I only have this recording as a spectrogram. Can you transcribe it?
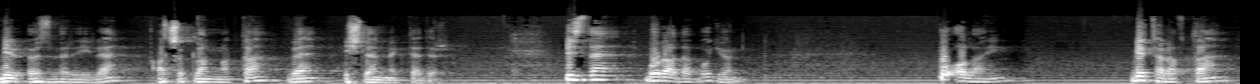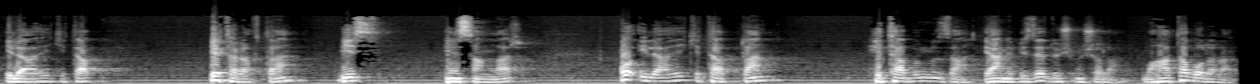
bir özveriyle açıklanmakta ve işlenmektedir. Biz de burada bugün bu olayın bir tarafta ilahi kitap, bir tarafta biz insanlar o ilahi kitaptan hitabımıza yani bize düşmüş olan muhatap olarak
